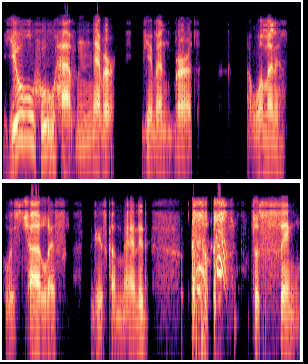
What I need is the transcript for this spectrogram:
you who have never given birth. A woman who is childless is commanded to sing.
